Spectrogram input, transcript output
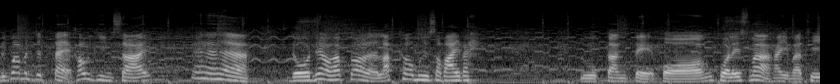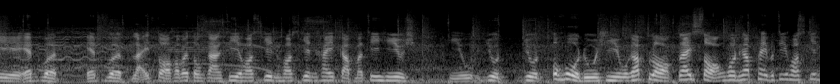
นึกว่ามันจะแตะเข้ายิงซ้าย โดนเนี่ยครับก็รับเข้ามือสบายไป ลูกตั้งเตะของควอเลสมาให้มาที่เอ็ดเวิร์ด เอ็ดเวิร์ดไหลต่อเข้าไปตรงกลางที่ฮอสกิน ฮอสกินให้กลับมาที่ฮิวช์ฮิวหยุดหยุดโอ้โห ดูฮิวครับหลอกได้ 2 คนครับให้มาที่ฮอสกิน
